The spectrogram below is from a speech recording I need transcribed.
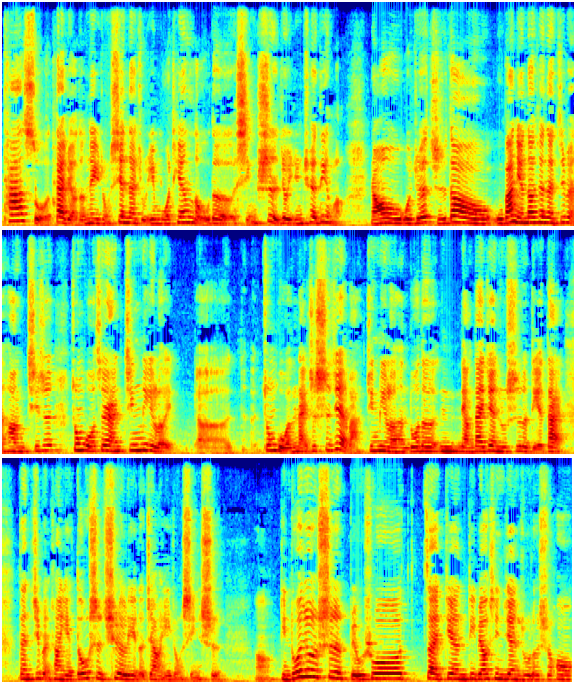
它所代表的那种现代主义摩天楼的形式就已经确定了。然后我觉得，直到五八年到现在，基本上其实中国虽然经历了呃中国乃至世界吧，经历了很多的嗯两代建筑师的迭代，但基本上也都是确立了这样一种形式。啊，顶多就是比如说在建地标性建筑的时候，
